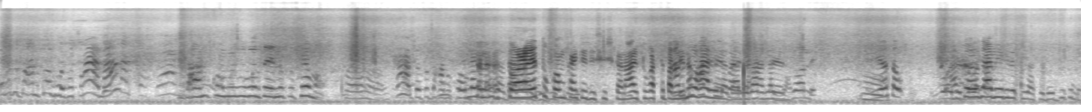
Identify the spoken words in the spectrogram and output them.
এটা তো দাম কম হইব ছায়া না? দাম কমবো বলতে এলো তো কম তোরা এত কম কাটে দিছিস কেন? আর একটু কাটতে পারলি না? জলে। হুম। এটা তো ওই যে আমি এর বেশি আছে দুই কিলো।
